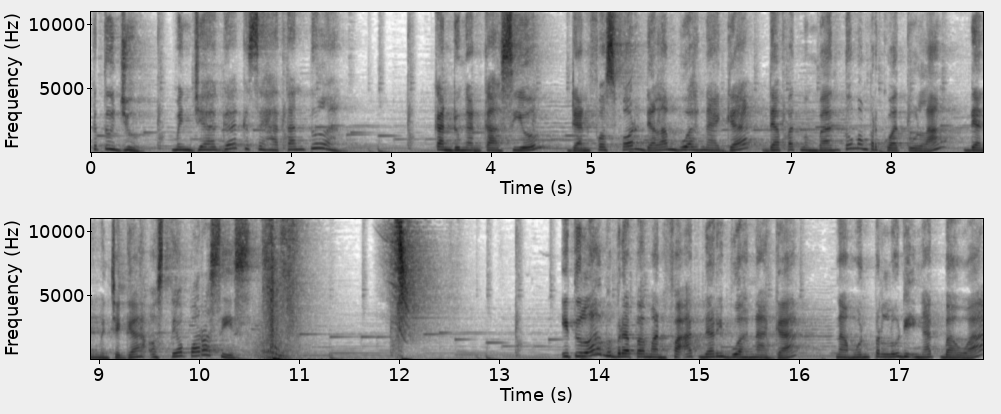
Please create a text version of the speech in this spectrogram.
Ketujuh, menjaga kesehatan tulang. Kandungan kalsium dan fosfor dalam buah naga dapat membantu memperkuat tulang dan mencegah osteoporosis. Itulah beberapa manfaat dari buah naga, namun perlu diingat bahwa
